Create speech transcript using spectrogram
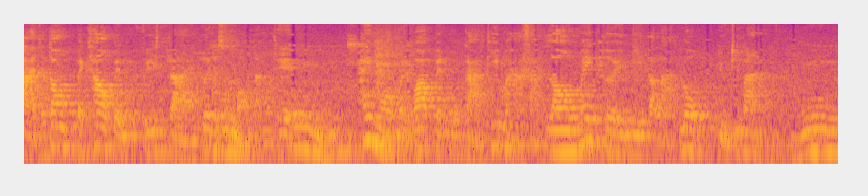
อาจจะต้องไปเข้าเป็นฟรีสไตร์เพื่อจะส่งออกต่างประเทศ อืม ให้มองเหมือนว่าเป็นโอกาสที่มหาศาลเราไม่เคยมีตลาดโลกอยู่ที่บ้าน อืม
